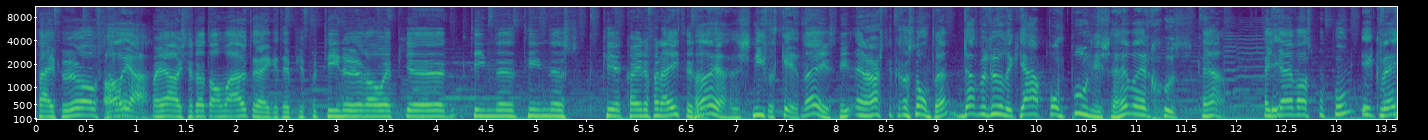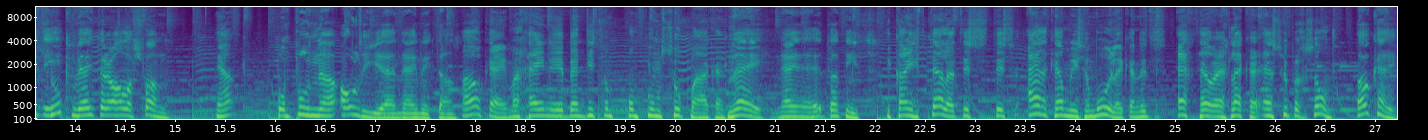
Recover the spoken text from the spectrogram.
5 euro of zo. Oh, ja. Maar ja, als je dat allemaal uitrekent, heb je voor 10 euro heb je 10, 10 keer kan je ervan eten. Dus. Oh ja, dat is niet verkeerd. Nee, is niet, en hartstikke gezond, hè? Dat bedoel ik. Ja, pompoen is heel erg goed. Ja. Weet jij wel eens pompoen? Ik weet, ik weet er alles van. Ja? Pompoenolie uh, neem ik dan. Ah, oké, maar geen, je bent niet van pompoensoep maken? Nee, nee, nee, dat niet. Ik kan je vertellen, het is, het is eigenlijk helemaal niet zo moeilijk. En het is echt heel erg lekker en super gezond. Oké.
